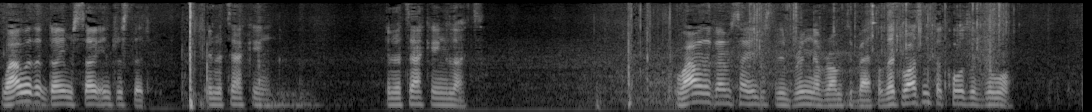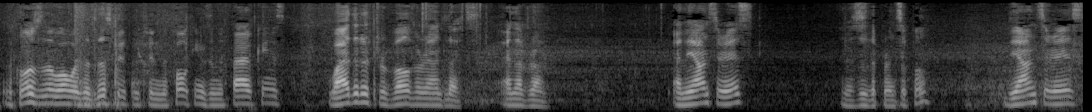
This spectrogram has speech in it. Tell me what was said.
Why were the Goyim so interested in attacking in attacking Lot. Why were the Goyim so interested in bringing Avram to battle? That wasn't the cause of the war. The cause of the war was a dispute between the four kings and the five kings. Why did it revolve around Lot and Avram? And the answer is, this is the principle, the answer is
